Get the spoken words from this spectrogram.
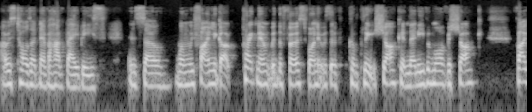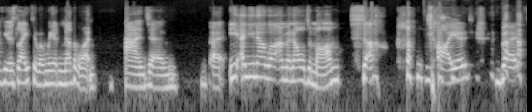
I was told I'd never have babies, and so when we finally got pregnant with the first one, it was a complete shock, and then even more of a shock five years later when we had another one. And um, but and you know what? I'm an older mom, so I'm tired, but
